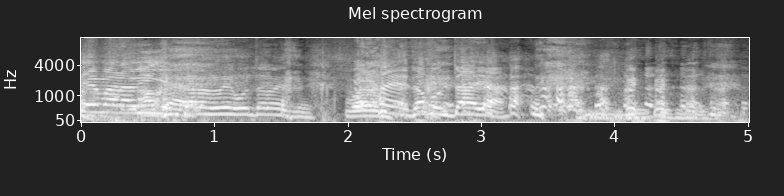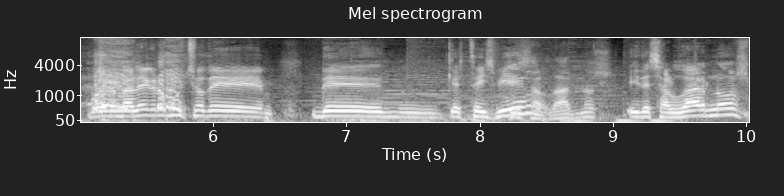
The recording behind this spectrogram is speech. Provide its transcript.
¡Qué maravilla! Apúntalo, apúntalo ese. Está apuntada ya. Bueno, me alegro mucho de, de, mm, que estéis bien saludarnos. y de saludarnos.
